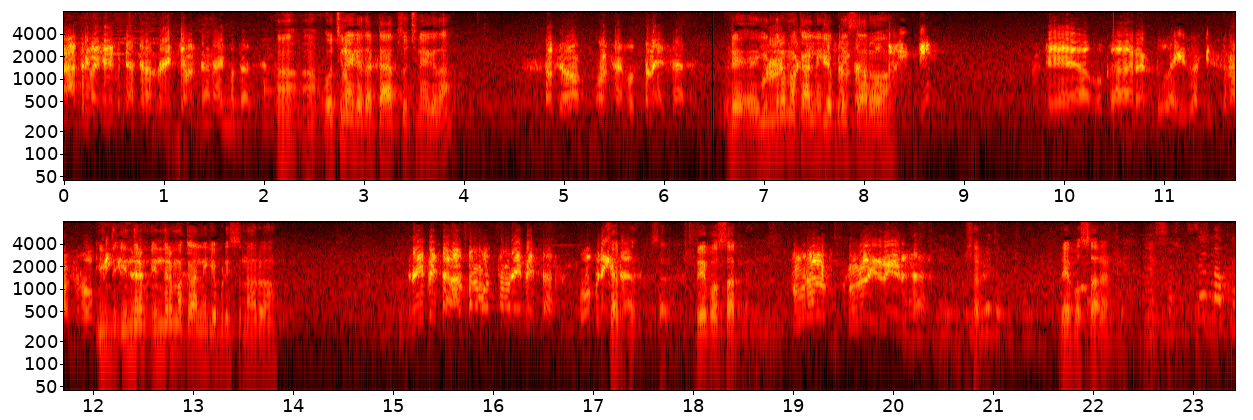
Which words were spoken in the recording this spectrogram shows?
రాత్రి మెసేజ్ పెట్టాను సార్ అందరూ ఇచ్చాము సార్ అయిపోతుంది వచ్చినాయి కదా ట్యాబ్స్ వచ్చినాయి కదా? ఓకే అవును సార్ వస్తున్నాయి సార్. రే ఇందిరమ్మ కాలనీకి ఎప్పుడు ఇస్తారు? అంటే ఒక రెండు ఐదు అంటే ఇస్తున్నాం సార్. ఇందిరమ్మ కాలనీకి ఎప్పుడు ఇస్తున్నారు? రేపే సార్ అర్బన్ మొత్తం రేపే సార్. ఓపెనింగ్ సరే సార్. సరే సరే. రేపు వస్తారులేండి రూరల్ రూరల్ ఇరవై ఏడు సార్. సరే. రేపు వస్తారంటే సార్ మాకు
